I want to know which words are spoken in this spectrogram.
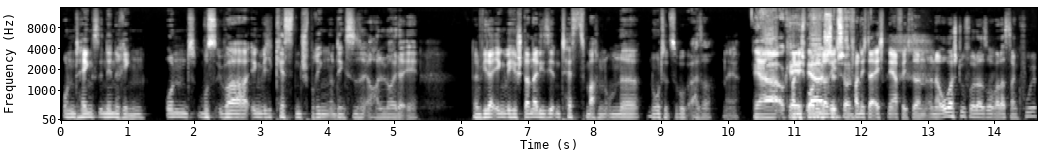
und hängst in den Ringen und musst über irgendwelche Kästen springen und denkst so, oh Leute, ey. Dann wieder irgendwelche standardisierten Tests machen, um eine Note zu bekommen. Also, naja. Ja, okay. Fand ich ja, Sportunterricht, schon. fand ich da echt nervig. Dann in der Oberstufe oder so war das dann cool.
